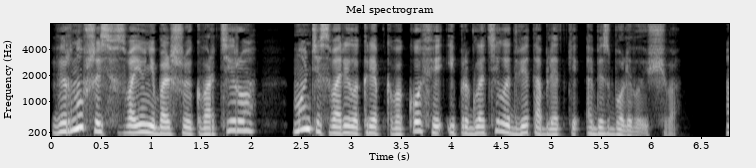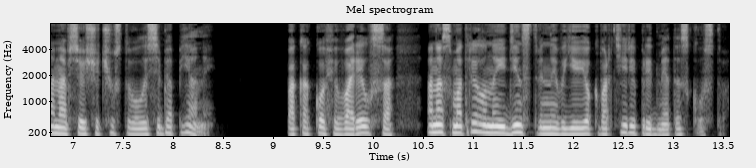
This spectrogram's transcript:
Вернувшись в свою небольшую квартиру, Монти сварила крепкого кофе и проглотила две таблетки обезболивающего. Она все еще чувствовала себя пьяной. Пока кофе варился, она смотрела на единственный в ее квартире предмет искусства.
